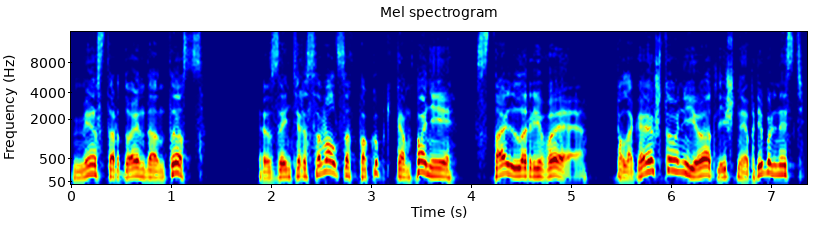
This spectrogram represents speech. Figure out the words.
мистер Дуэн Дантес, заинтересовался в покупке компании «Сталла Риве», полагая, что у нее отличная прибыльность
